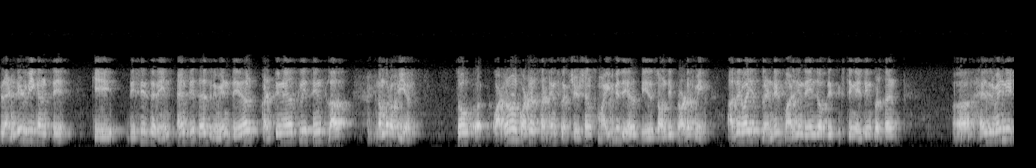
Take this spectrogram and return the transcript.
Blended we can say, okay, this is the range and this has remained there continuously since last number of years. So uh, quarter on quarter certain fluctuations might be there based on the product mix. Otherwise blended margin range of the 16-18% uh, has remained, it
